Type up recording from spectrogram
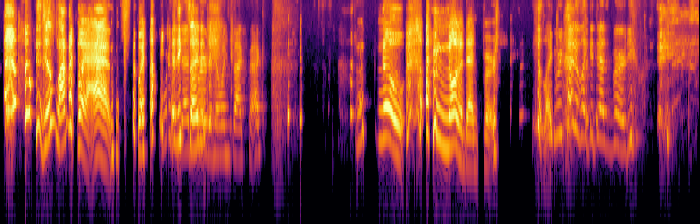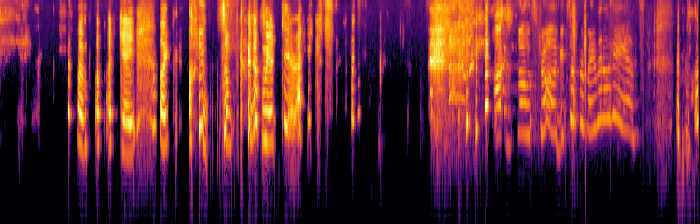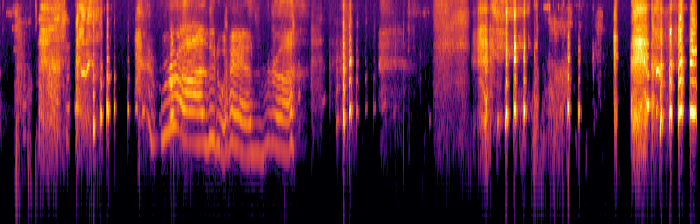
I was just laughing my hands when I We're get excited. bird in no one's backpack. No, I'm not a dead bird. like we're kind of like a dead bird. You- I'm okay, like I'm some kind of weird T-Rex. I'm so strong, except for my little hands. Raw little hands, raw.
